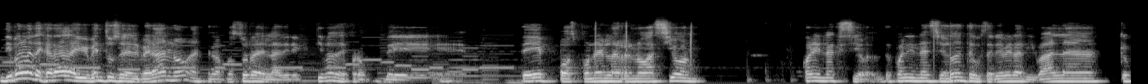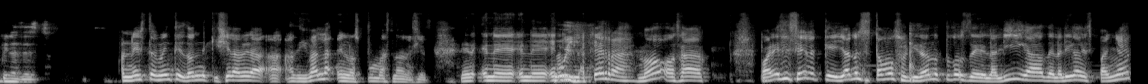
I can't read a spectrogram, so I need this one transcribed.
Dybala dejará la Juventus en el verano ante la postura de la directiva de, de, de posponer la renovación. Juan Ignacio, Juan Ignacio, ¿dónde te gustaría ver a Dybala? ¿Qué opinas de esto? Honestamente, ¿dónde quisiera ver a, a, Dybala? En los Pumas, no, no es cierto. En, en, en. Inglaterra, ¿no? O sea, parece ser que ya nos estamos olvidando todos de la Liga, de la Liga de España,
